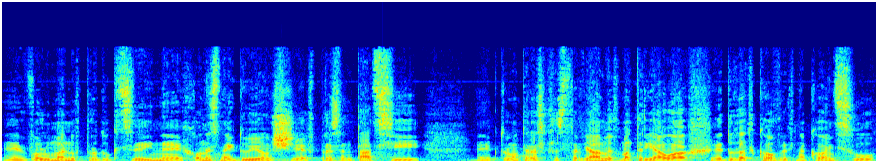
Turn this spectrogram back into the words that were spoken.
e, wolumenów produkcyjnych. One znajdują się w prezentacji, e, którą teraz przedstawiamy w materiałach e, dodatkowych na końcu,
